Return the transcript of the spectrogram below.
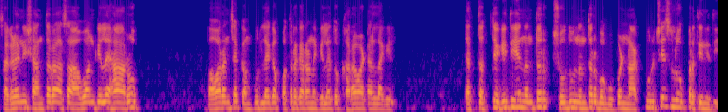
सगळ्यांनी शांत राहा असं आवाहन केलंय हा आरोप पवारांच्या कंपूतल्या एका पत्रकारानं केलाय तो खरा वाटायला लागेल. त्यात तथ्य किती हे नंतर शोधू नंतर बघू पण नागपूरचेच लोकप्रतिनिधी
